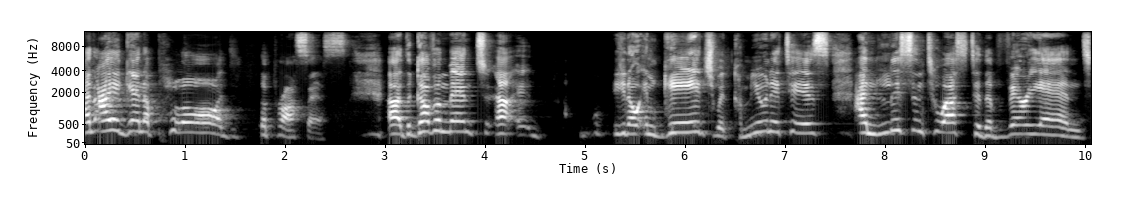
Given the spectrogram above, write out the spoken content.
And I again applaud the process. Uh, the government uh, you know, engage with communities and listen to us to the very end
